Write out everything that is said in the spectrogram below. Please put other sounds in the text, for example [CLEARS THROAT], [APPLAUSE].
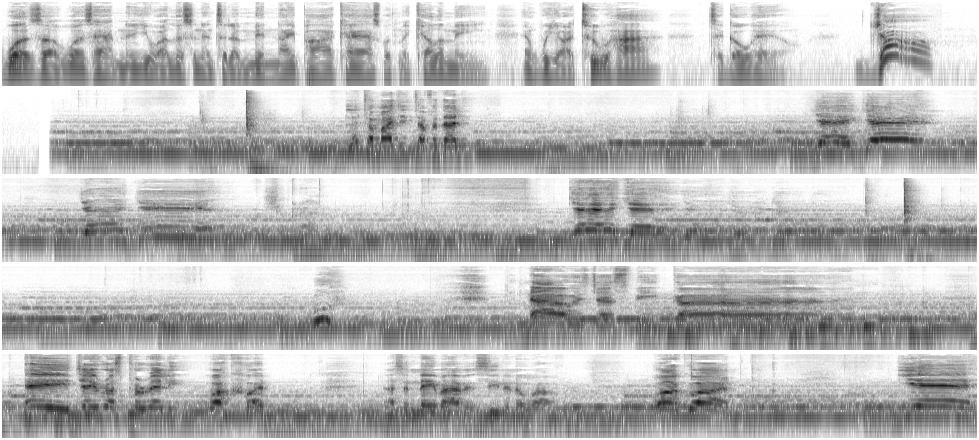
What's up? What's happening? You are listening to the Midnight Podcast with Michaela Mean, and we are too high to go hell. Ja! Leta maji tafadhali. Yeah, yeah. Yeah, yeah. Shukran. Yeah, yeah, yeah, Now it's just begun. Hey, J. Ross Pirelli, Wagwan. That's a name I haven't seen in a while. Wagwan. Yeah.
